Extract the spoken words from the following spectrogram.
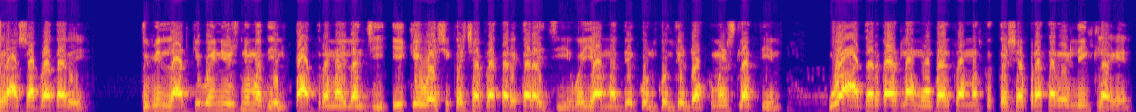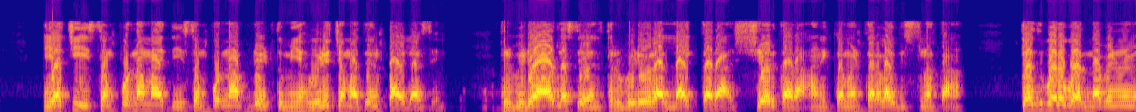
तर अशा प्रकारे तुम्ही लाडकी बहीण योजनेमधील पात्र महिलांची ई केवायसी कशा प्रकारे करायची व यामध्ये कोणकोणते डॉक्युमेंट्स लागतील व आधार कार्डला मोबाईल क्रमांक कशा प्रकारे लिंक लागेल याची संपूर्ण माहिती संपूर्ण अपडेट तुम्ही या व्हिडिओच्या माध्यमातून पाहिला असेल. तर व्हिडिओ आवडला असेल तर व्हिडिओला लाईक करा शेअर करा आणि कमेंट करायला विसरू नका. त्याचबरोबर नवीन नवीन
